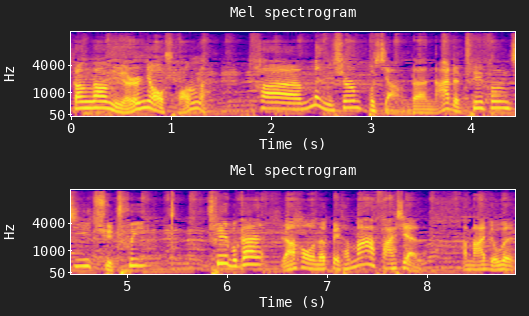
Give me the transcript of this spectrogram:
刚刚女儿尿床了，他闷声不响的拿着吹风机去吹，吹不干，然后呢被他妈发现了，他妈就问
